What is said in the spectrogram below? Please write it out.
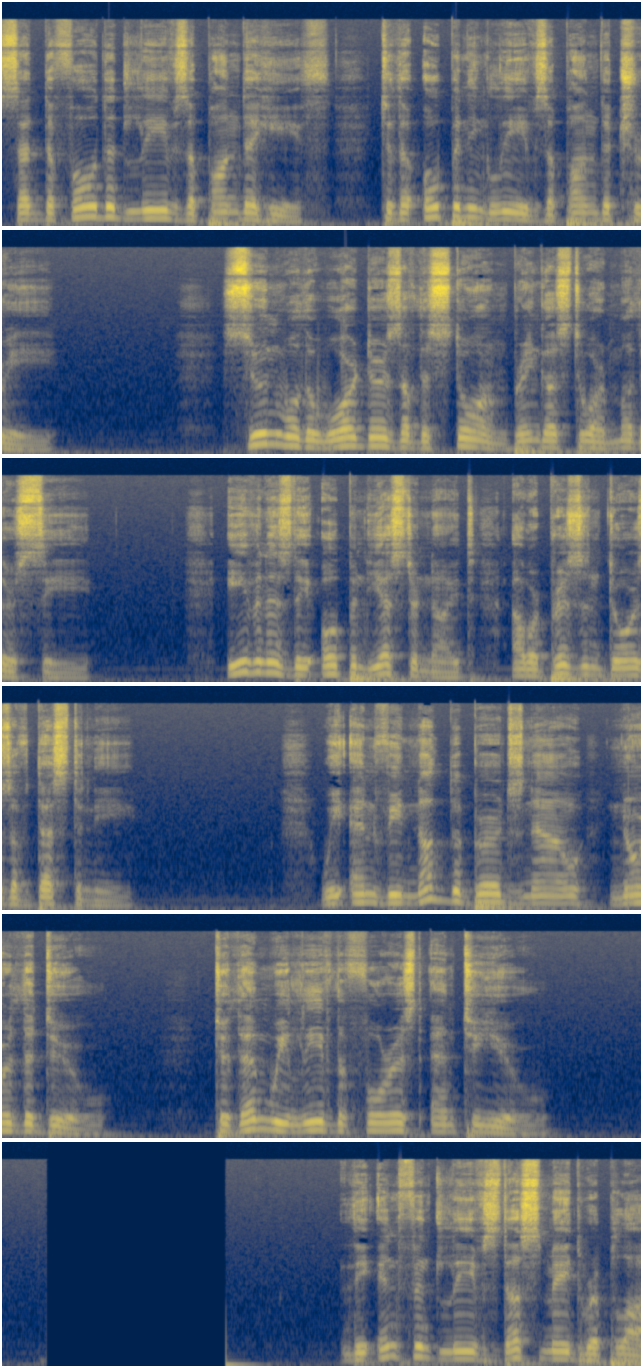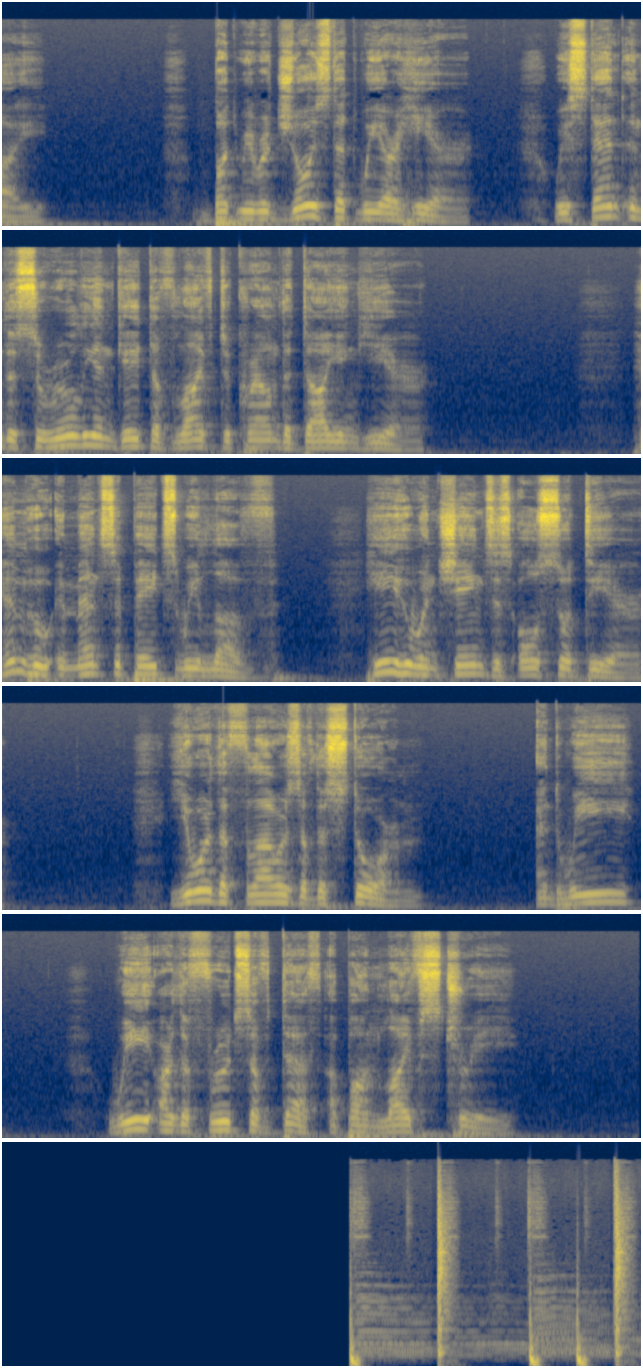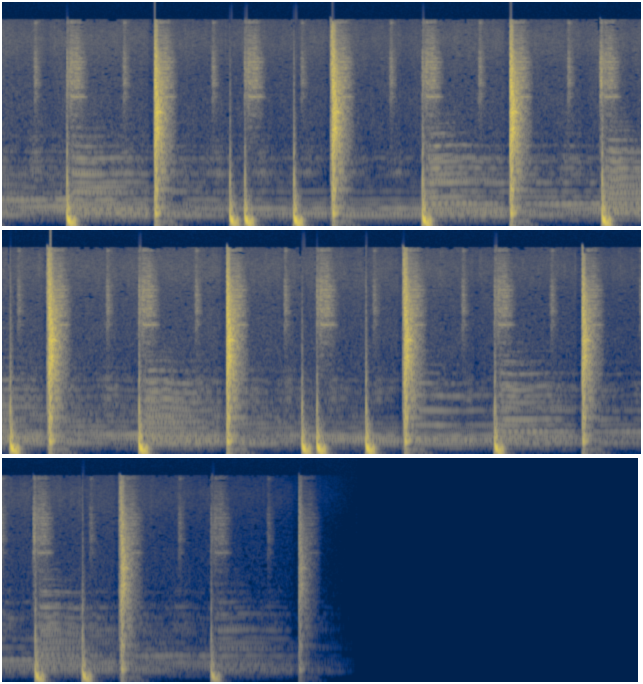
Said the folded leaves upon the heath to the opening leaves upon the tree. Soon will the warders of the storm bring us to our mother sea, even as they opened yesternight our prison doors of destiny. We envy not the birds now, nor the dew. To them we leave the forest and to you. The infant leaves thus made reply, But we rejoice that we are here. We stand in the cerulean gate of life to crown the dying year. Him who emancipates we love. He who enchains is also dear. You are the flowers of the storm, and we, we are the fruits of death upon life's tree.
